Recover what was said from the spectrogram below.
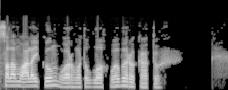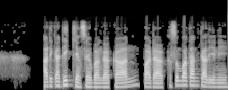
Assalamualaikum warahmatullahi wabarakatuh. Adik-adik yang saya banggakan, pada kesempatan kali ini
